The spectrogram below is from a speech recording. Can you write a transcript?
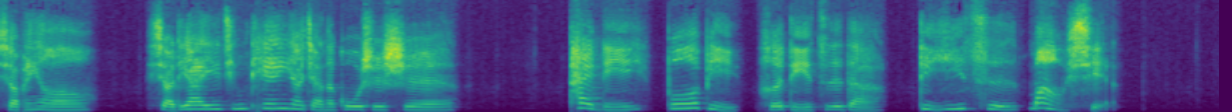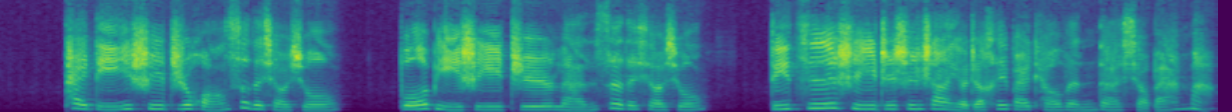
小朋友，小迪阿姨今天要讲的故事是《泰迪、波比和迪兹的第一次冒险》。泰迪是一只黄色的小熊，波比是一只蓝色的小熊，迪兹是一只身上有着黑白条纹的小斑马。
